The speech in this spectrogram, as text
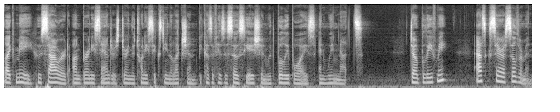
like me, who soured on Bernie Sanders during the 2016 election because of his association with bully boys and wingnuts. Don't believe me? Ask Sarah Silverman.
